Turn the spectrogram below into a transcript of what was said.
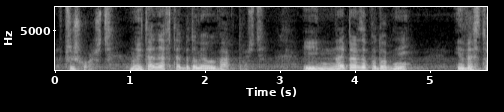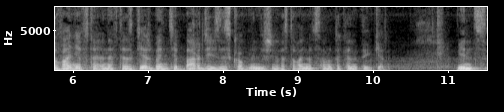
w przyszłości. No i te NFT będą miały wartość. I najprawdopodobniej inwestowanie w te NFT z gier będzie bardziej zyskowne niż inwestowanie w same tokeny tych gier. Więc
